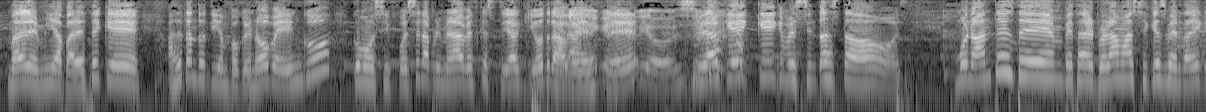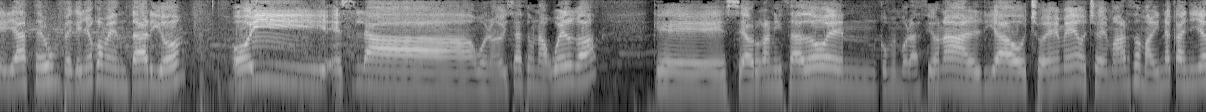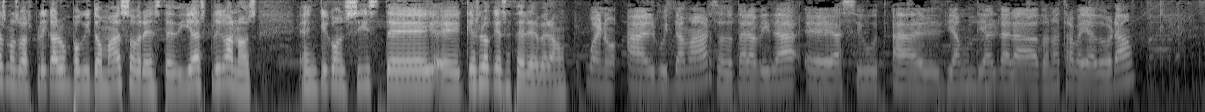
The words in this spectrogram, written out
Madre mía, parece que hace tanto tiempo que no vengo como si fuese la primera vez que estoy aquí otra Mira, vez, eh, qué ¿eh? Mira que, que, que me siento hasta, vamos. Bueno, antes de empezar el programa, sí que es verdad que quería hacer un pequeño comentario. Hoy es la... Bueno, hoy se hace una huelga que se ha organizado en conmemoración al día 8M, 8 de marzo. Marina Cañillas nos va a explicar un poquito más sobre este día. Explícanos en qué consiste, eh, qué es lo que se celebra. Bueno, el 8 de març de tota la vida eh, ha sigut el Dia Mundial de la Dona Treballadora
